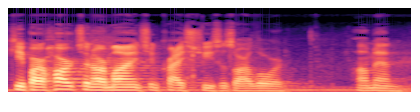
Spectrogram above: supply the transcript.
keep our hearts and our minds in Christ Jesus our Lord. Amen.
